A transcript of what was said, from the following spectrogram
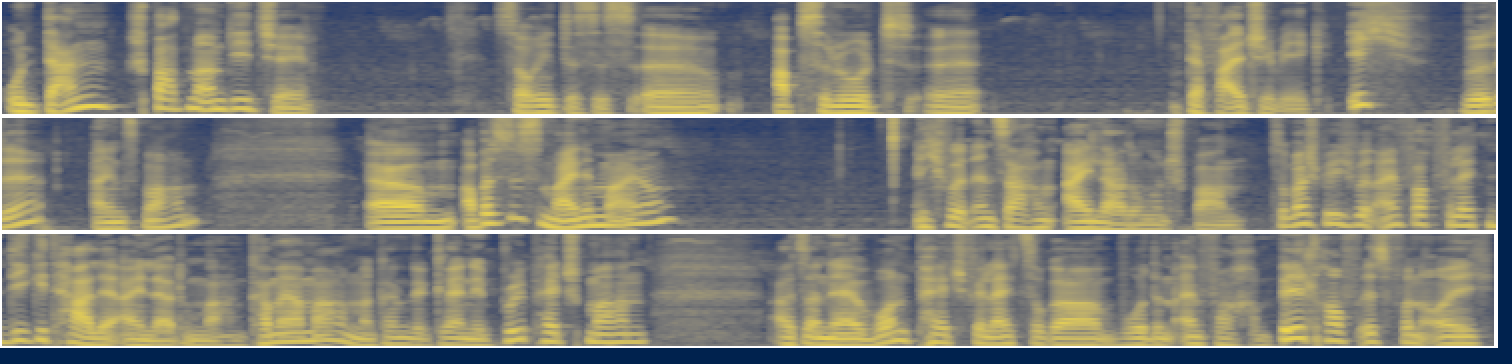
Und dann spart man am DJ. Sorry, das ist äh, absolut äh, der falsche Weg. Ich würde eins machen, ähm, aber es ist meine Meinung ich würde in Sachen Einladungen sparen. Zum Beispiel, ich würde einfach vielleicht eine digitale Einladung machen. Kann man ja machen. Man kann eine kleine Pre-Page machen. Also eine One-Page vielleicht sogar, wo dann einfach ein Bild drauf ist von euch,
